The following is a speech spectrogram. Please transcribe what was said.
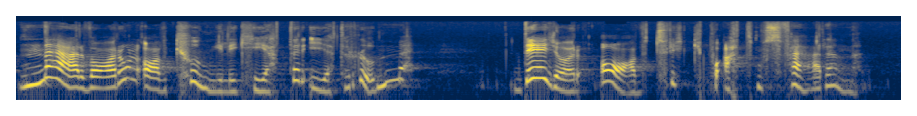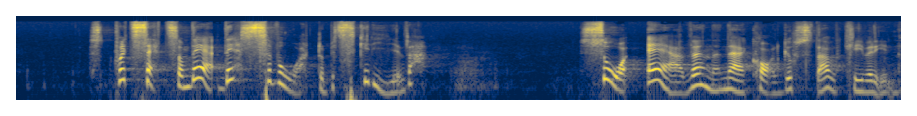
närvaron av kungligheter i ett rum, det gör avtryck på atmosfären på ett sätt som det är. Det är svårt att beskriva. Så även när Carl Gustav kliver in.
